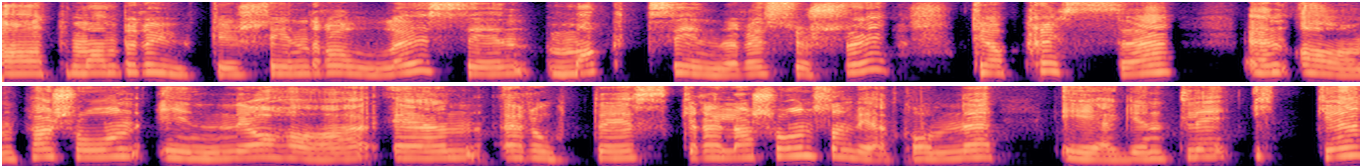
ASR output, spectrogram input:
at man bruker sin rolle, sin makt, sine ressurser til å presse en annen person inn i å ha en erotisk relasjon som vedkommende egentlig ikke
